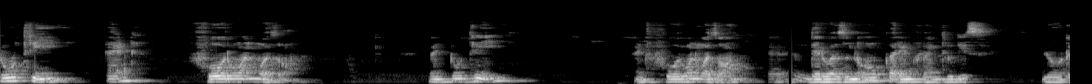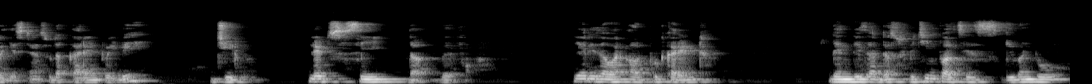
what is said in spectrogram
2, 3 and 4, 1 was on, when 2, 3 and 4, 1 was on, there was no current flowing through this load resistance. So the current will be 0. Let's see the waveform. Here is our output current. Then these are the switching pulses given to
